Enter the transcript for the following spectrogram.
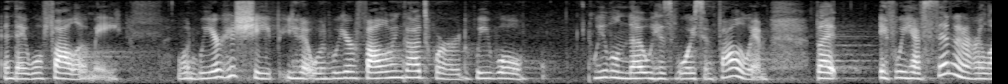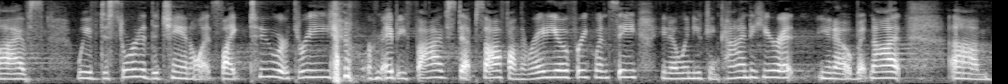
and they will follow me when we are his sheep, you know, when we are following God's word, we will we will know his voice and follow him. But if we have sin in our lives, we've distorted the channel. It's like two or three or maybe five steps off on the radio frequency, you know, when you can kind of hear it, you know, but not, um,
